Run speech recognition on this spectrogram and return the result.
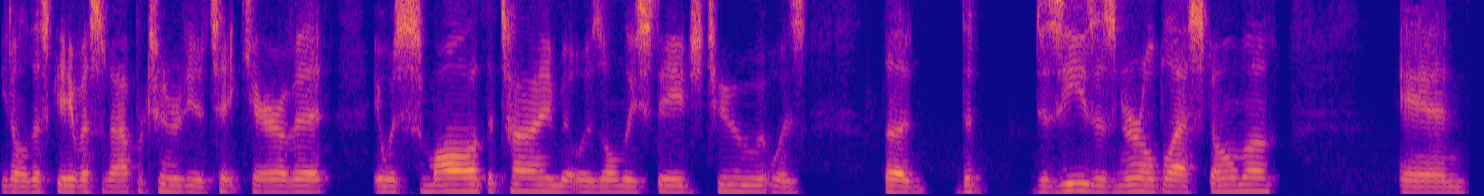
You know, this gave us an opportunity to take care of it. It was small at the time. It was only stage two. It was the the disease is neuroblastoma, and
